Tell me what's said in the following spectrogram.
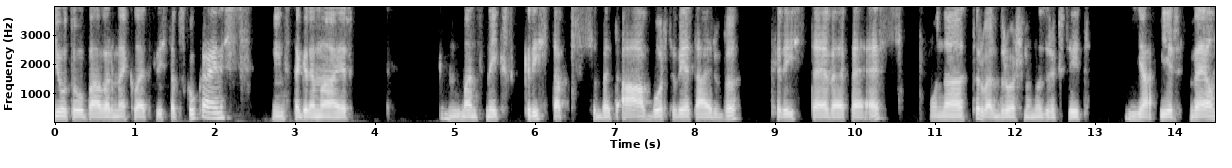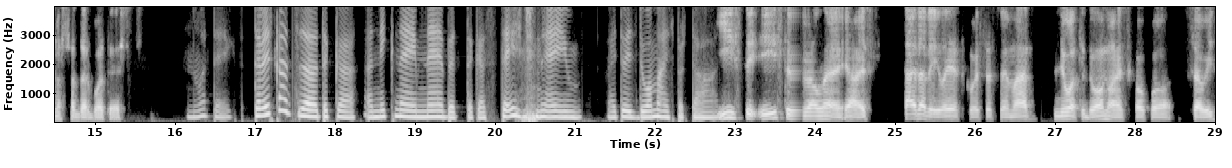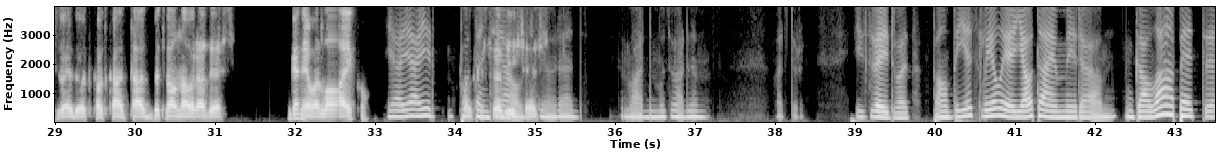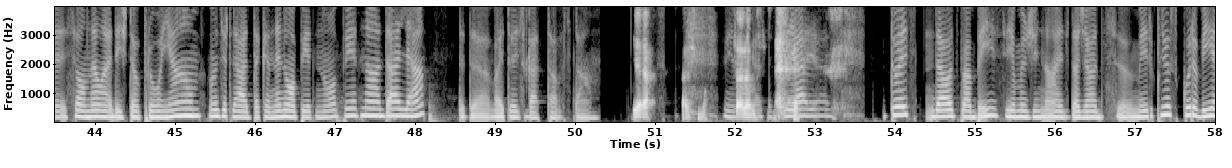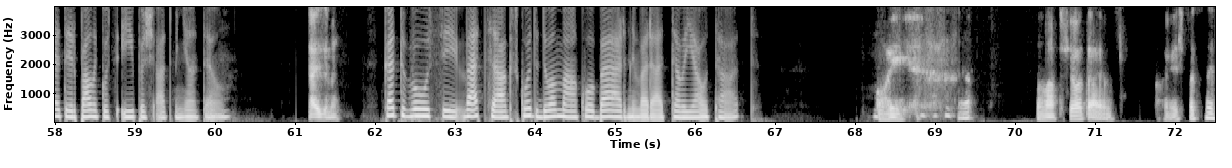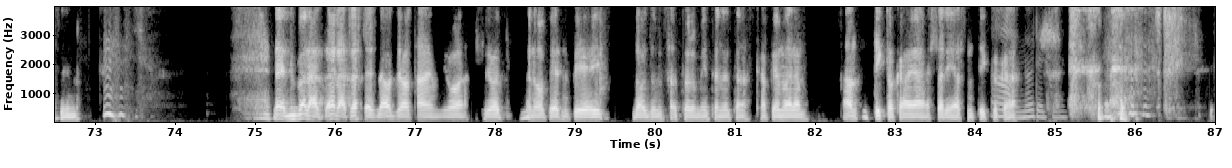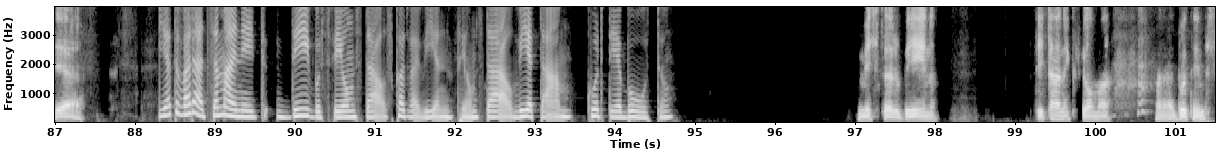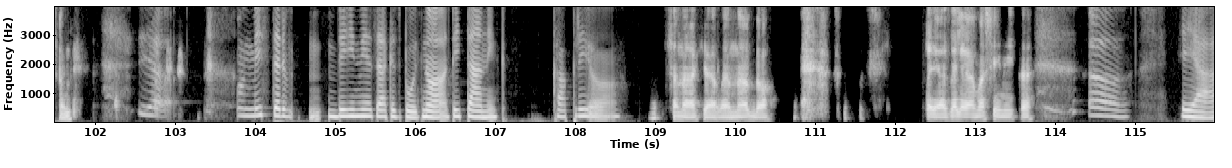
YouTube var meklēt Kristaps Kukainis, Instagramā ir mans niks Kristaps, bet A burta vietā ir V, Kristvps, un uh, tur var droši man uzrakstīt, ja ir vēlme sadarboties. Noteikti. Tev ir kāds kā nickname, nē, bet tā kā stage name, vai tu esi domājis par tādu? Īsti, īsti vēl nē, jā, es, tā ir arī lieta, ko es esmu vienmēr ļoti domājis kaut ko sev izveidot, kaut kādu tādu, bet vēl nav radies. Gan jau ar laiku. Jā, jā, ir potenciāls, jau redz, vārdam, uzvārdam. Var tur izveidot. Paldies! Lielie jautājumi ir um, galā, bet uh, es vēl nelaidīšu tev projām. Mums ir tāda tā nenopietna, nopietnā daļa. Tad uh, vai tu esi gatavs tām? Jā, esmu. Cerams. jā, jā. Tu esi daudz bijis, iemažinājis dažādas uh, mirkļus, kura vieta ir palikusi īpaši atmiņā tev. Aizemē. Kad tu būsi vecāks, ko tu domā, ko bērni varētu tev jautāt? Oi, labs jautājums. Es pat nezinu. Nē, varētu, varētu rasties daudz jautājumu, jo es ļoti nenopietni pieeju daudzam saturam internetā, kā piemēram, TikTokā, jā, es arī esmu TikTokā. Ah, nu jā. Ja tu varētu samainīt divus filmu tēlus, kaut vai vienu filmu tēlu vietām, kur tie būtu? Mr. Bean Titanic filmā. Varētu būt interesanti. Jā. Un Mister bija vietā, kas būtu no Titanic. Caprio. Sanāk, jā, Leonardo. Tajā zaļajā mašīnītē. Oh. Jā.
